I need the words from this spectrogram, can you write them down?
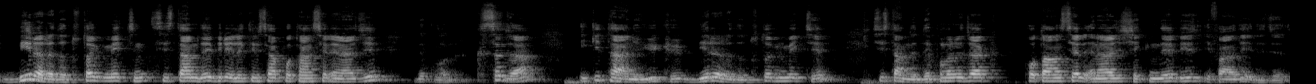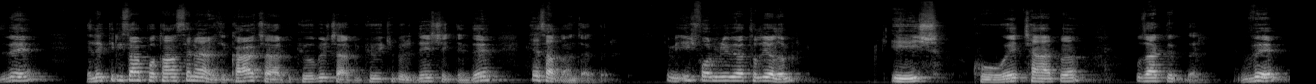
bir arada tutabilmek için sistemde bir elektriksel potansiyel enerji de kullanılır. Kısaca iki tane yükü bir arada tutabilmek için sistemde depolanacak potansiyel enerji şeklinde biz ifade edeceğiz. Ve elektriksel potansiyel enerji K çarpı Q1 çarpı Q2 bölü D şeklinde hesaplanacaktır. Şimdi iş formülünü bir hatırlayalım. İş kuvvet çarpı uzaklıktır. Ve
